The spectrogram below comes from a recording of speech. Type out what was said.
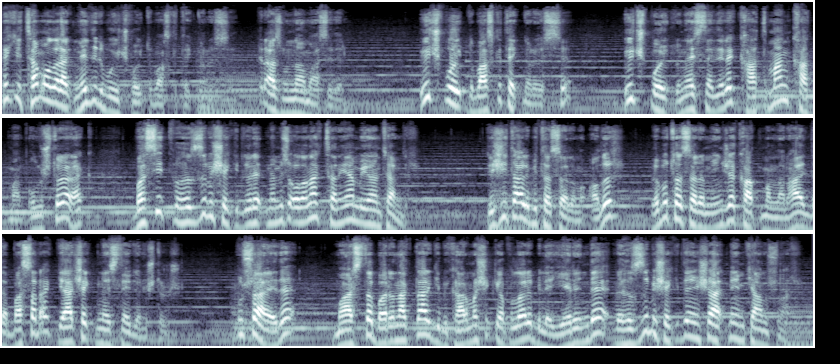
Peki tam olarak nedir bu 3 boyutlu baskı teknolojisi? Biraz bundan bahsedelim. 3 boyutlu baskı teknolojisi 3 boyutlu nesneleri katman katman oluşturarak basit ve hızlı bir şekilde üretmemize olanak tanıyan bir yöntemdir. Dijital bir tasarımı alır ve bu tasarımı ince katmanlar halinde basarak gerçek bir nesneye dönüştürür. Bu sayede Mars'ta barınaklar gibi karmaşık yapıları bile yerinde ve hızlı bir şekilde inşa etme imkanı sunar.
